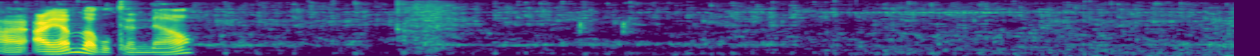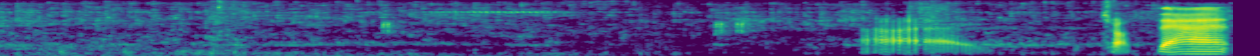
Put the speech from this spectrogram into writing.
I, I am level 10 now. I drop that.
